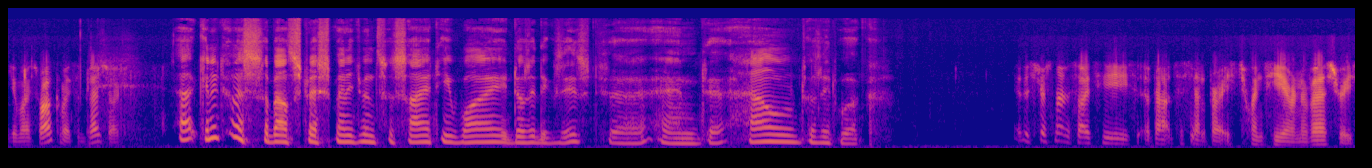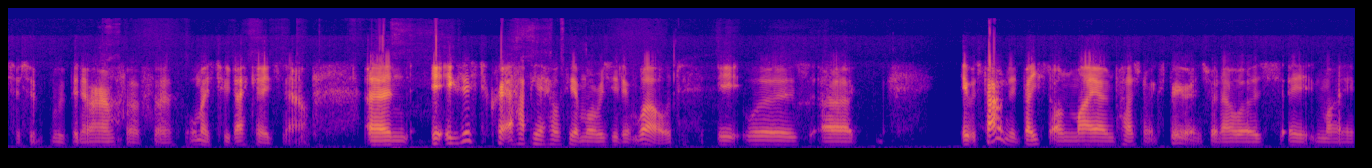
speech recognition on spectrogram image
You're most welcome. It's a pleasure. Uh, can you tell us about Stress Management Society? Why does it exist, uh, and uh, how does it work? Yeah, the Stress Management Society is about to celebrate its 20-year anniversary, so we've been around for, for almost two decades now. And it exists to create a happier, healthier, more resilient world. It was uh, it was founded based on my own personal experience when I was in my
